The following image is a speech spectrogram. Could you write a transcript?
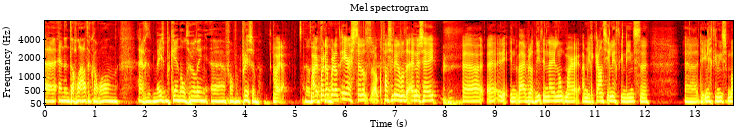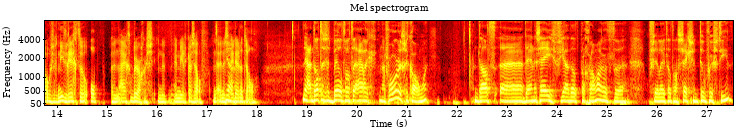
Uh, en een dag later kwam al een, eigenlijk de meest bekende onthulling van Van Prism. Oh ja. Dat maar, maar, dat, maar dat eerste, dat is ook fascinerend, want de NSA, in, wij hebben dat niet in Nederland, maar Amerikaanse inlichtingendiensten, de inlichtingendiensten mogen zich niet richten op hun eigen burgers in Amerika zelf. En de ja. deed dat wel. Ja, dat is het beeld wat er eigenlijk naar voren is gekomen. dat de NSA via dat programma, dat officieel heet dat dan Section 215,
